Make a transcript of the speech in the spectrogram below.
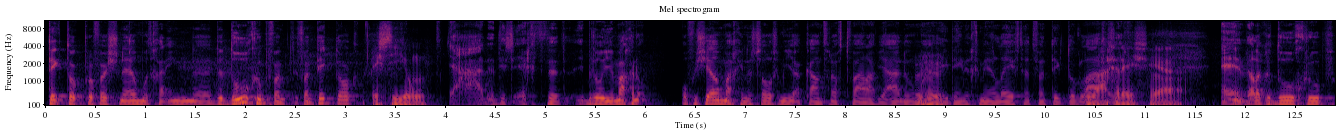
TikTok professioneel moet gaan in... eh, de doelgroep van, van TikTok, Is die jong? ja, dat is echt... Dat, ik bedoel, je mag een, officieel mag je een social media account vanaf 12 jaar doen. Maar ik denk de gemiddelde leeftijd van TikTok lager, Lager is. ja. En welke doelgroep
